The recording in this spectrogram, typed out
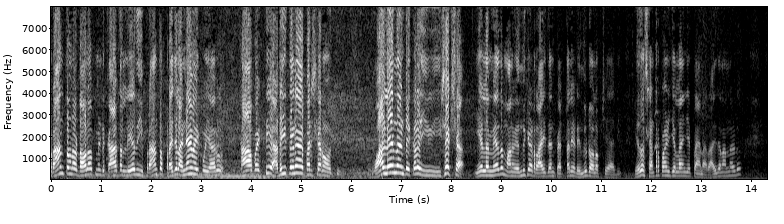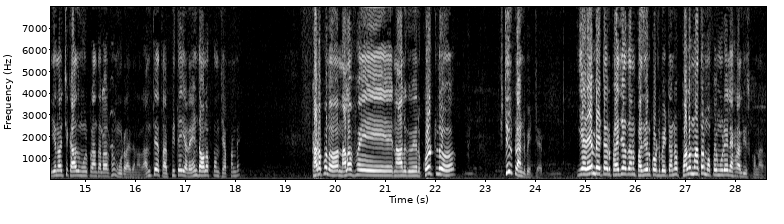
ప్రాంతంలో డెవలప్మెంట్ కావటం లేదు. ఈ ప్రాంత ప్రజలు అన్యాయం అయిపోయారు. కాబట్టి అడిగితేనే పరిష్కారం అవుతుంది. వాళ్ళు ఏంటంటే ఇక్కడ ఈ విశక్ష. వీళ్ళ మీద మనం ఎందుకు ఇక్కడ రాజధాని పెట్టాలి? ఇక్కడ ఎందుకు డెవలప్ చేయాలి? ఏదో సెంటర్ పాయింట్ జిల్లా అని చెప్పి ఆయన రాజధాని అన్నాడు. ఈయన వచ్చి కాదు మూడు ప్రాంతాల డెవలప్మెంట్ మూడు రాజధానులు అన్నారు అంతే తప్పితే ఇక్కడ ఏం డెవలప్ ఉంది చెప్పండి? కడపలో నలభై నాలుగు వేల కోట్లు స్టీల్ ప్లాంట్ పెట్టారు. ఈడేం పెట్టారు? ప్రజాధనం పదివేల కోట్లు పెట్టాను. పొలం మాత్రం ముప్పై మూడు ఎకరాలు తీసుకున్నారు.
